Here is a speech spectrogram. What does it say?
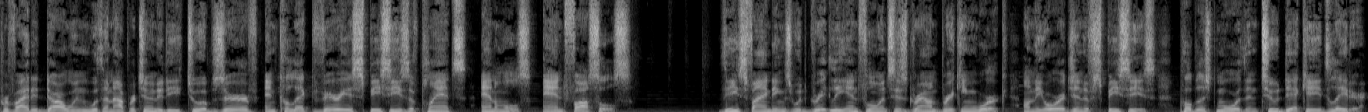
provided Darwin with an opportunity to observe and collect various species of plants, animals, and fossils. These findings would greatly influence his groundbreaking work on the origin of species, published more than two decades later.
